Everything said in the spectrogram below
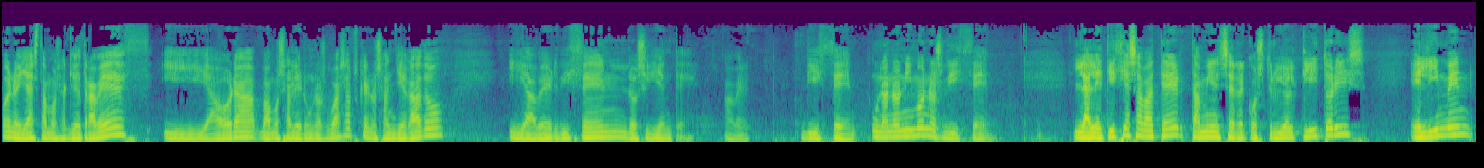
Bueno, ya estamos aquí otra vez y ahora vamos a leer unos WhatsApps que nos han llegado y a ver, dicen lo siguiente. A ver, dice, un anónimo nos dice, ¿la Leticia Sabater también se reconstruyó el clítoris, el himen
